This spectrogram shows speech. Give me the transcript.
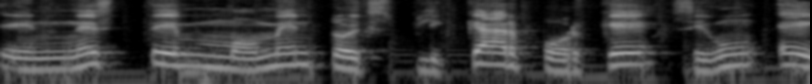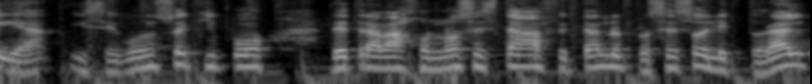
en este momento explicar por qué, según ella y según su equipo de trabajo, no se está afectando el proceso electoral,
